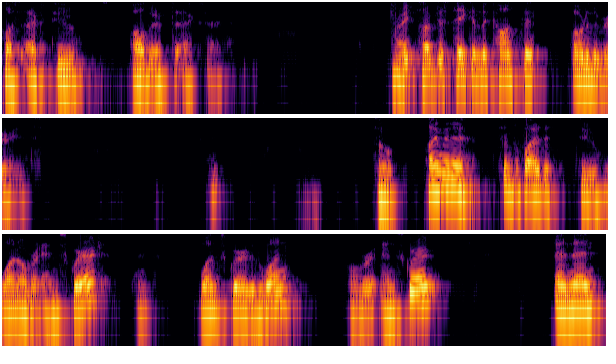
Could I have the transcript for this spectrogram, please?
plus x2 all the way up to xn. Right, so I've just taken the constant out of the variance. So I'm going to simplify this to 1 over n squared. Right? 1 squared is 1 over n squared. And then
